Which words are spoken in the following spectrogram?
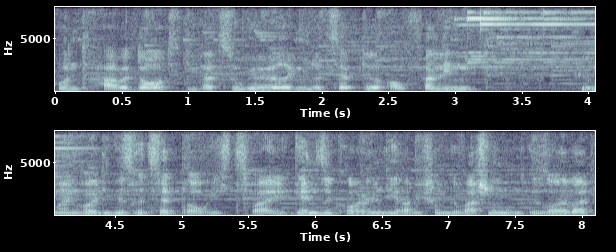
und habe dort die dazugehörigen Rezepte auch verlinkt. Für mein heutiges Rezept brauche ich zwei Gänsekeulen, die habe ich schon gewaschen und gesäubert.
